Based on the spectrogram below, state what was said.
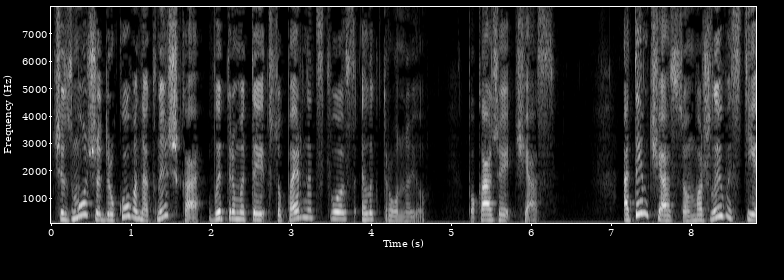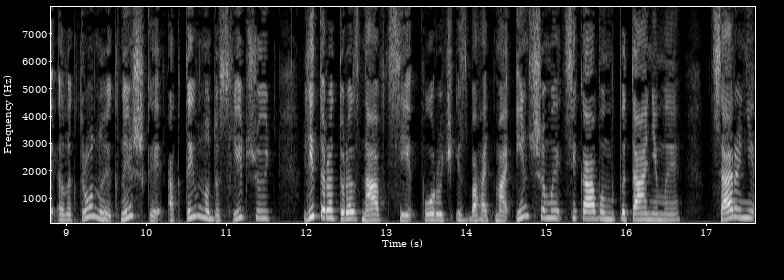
Чи зможе друкована книжка витримати суперництво з електронною? Покаже час. А тим часом можливості електронної книжки активно досліджують літературознавці поруч із багатьма іншими цікавими питаннями в царині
